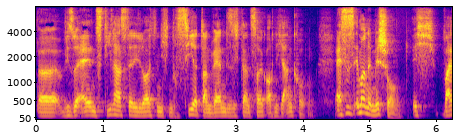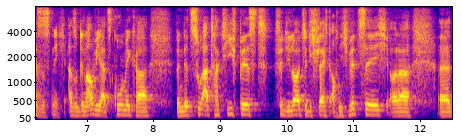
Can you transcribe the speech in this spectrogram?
äh, visuellen Stil hast, der die Leute nicht interessiert, dann werden die sich dein Zeug auch nicht angucken. Es ist immer eine Mischung. Ich weiß es nicht. Also genau wie als Komiker, wenn du zu attraktiv bist, für die Leute dich vielleicht auch nicht witzig oder äh,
